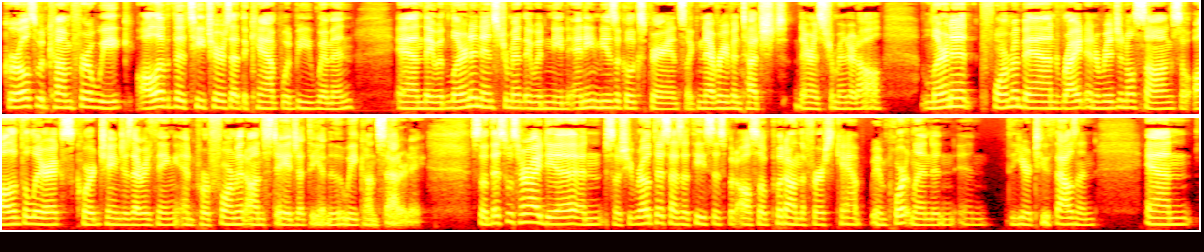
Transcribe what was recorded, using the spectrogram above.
girls would come for a week. All of the teachers at the camp would be women. And they would learn an instrument. They wouldn't need any musical experience, like never even touched their instrument at all. Learn it, form a band, write an original song. So all of the lyrics, chord changes, everything, and perform it on stage at the end of the week on Saturday. So this was her idea. And so she wrote this as a thesis, but also put on the first camp in Portland in, in the year 2000. And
